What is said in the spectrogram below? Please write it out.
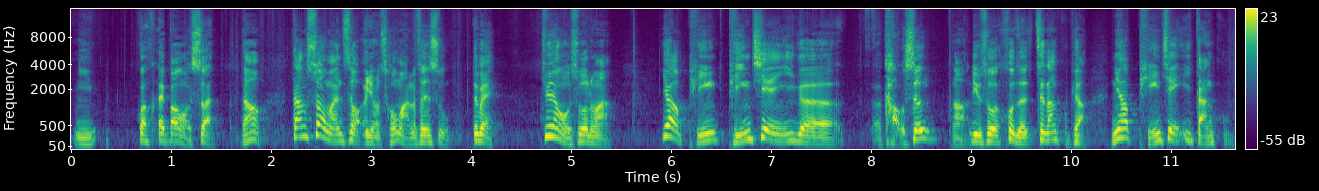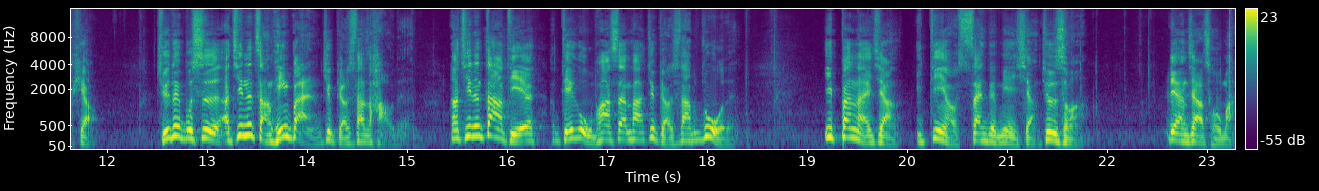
你乖乖帮我算。然后当算完之后，有筹码的分数，对不对？就像我说的嘛，要评评鉴一个考生啊，例如说，或者这张股票，你要评鉴一档股票。绝对不是啊！今天涨停板就表示它是好的，那今天大跌跌个五趴三趴就表示它弱的。一般来讲，一定要三个面向，就是什么？量价筹码，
